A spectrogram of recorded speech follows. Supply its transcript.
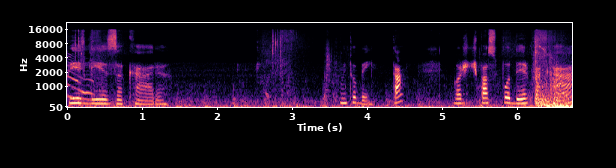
Beleza, cara. Muito bem, tá? Agora a gente passa o poder pra cá.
